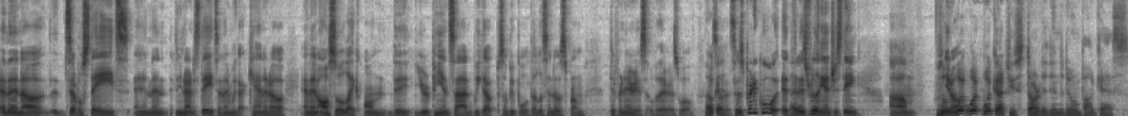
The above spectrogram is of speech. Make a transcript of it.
And then uh, several states, and then the United States, and then we got Canada, and then also like on the European side, we got some people that listen to us from different areas over there as well. Okay. So, so it's pretty cool. Is it's really cool. interesting. Um, So you know, what what what got you started into doing podcasts?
